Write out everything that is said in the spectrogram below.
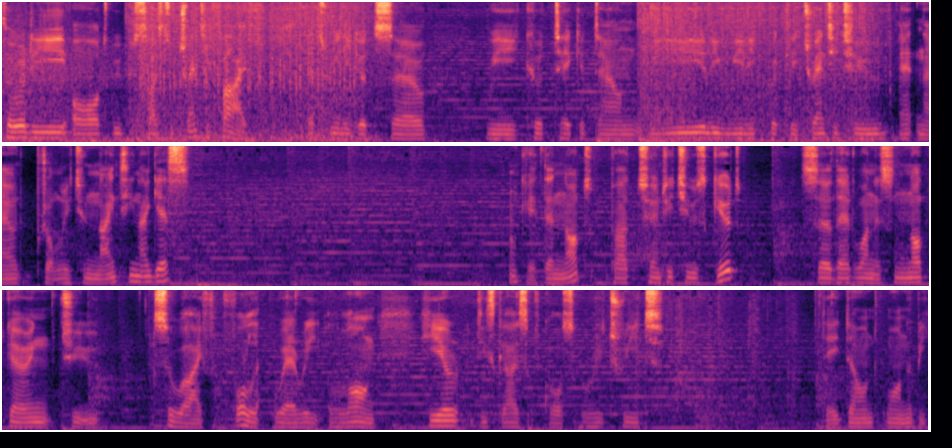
30 or to be precise to 25. That's really good. So we could take it down really really quickly. 22 and now probably to 19 I guess. Okay, then not, but 22 is good. So that one is not going to survive for very long. Here, these guys, of course, retreat. They don't want to be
